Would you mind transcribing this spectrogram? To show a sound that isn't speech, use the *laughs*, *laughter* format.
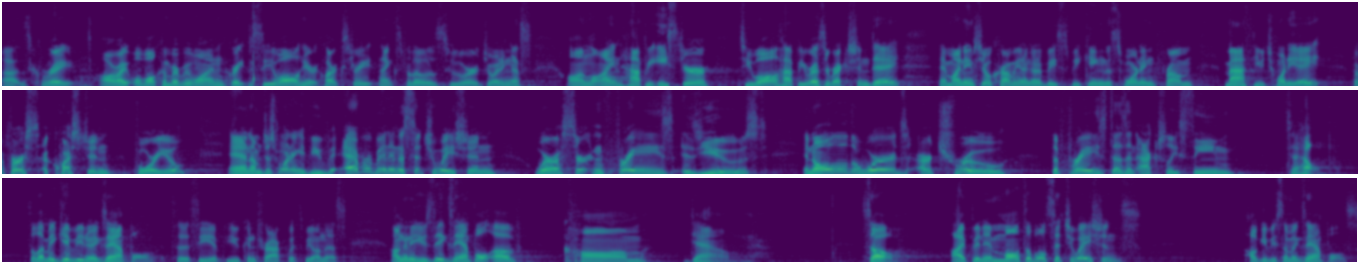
That's great. All right, well, welcome everyone. Great to see you all here at Clark Street. Thanks for those who are joining us online. Happy Easter to you all. Happy Resurrection Day. And my name's Joe Crummey, and I'm going to be speaking this morning from Matthew 28. But first, a question for you. And I'm just wondering if you've ever been in a situation where a certain phrase is used, and although the words are true, the phrase doesn't actually seem to help. So let me give you an example to see if you can track with me on this. I'm going to use the example of calm down. So, I've been in multiple situations. I'll give you some examples.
